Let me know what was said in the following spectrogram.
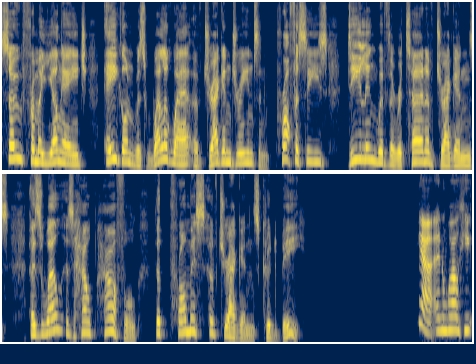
So, from a young age, Aegon was well aware of dragon dreams and prophecies dealing with the return of dragons, as well as how powerful the promise of dragons could be. Yeah, and while he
